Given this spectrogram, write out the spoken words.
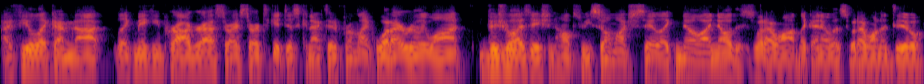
I feel like I'm not like making progress or I start to get disconnected from like what I really want. Visualization helps me so much to say like, no, I know this is what I want. Like I know this is what I want to do.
